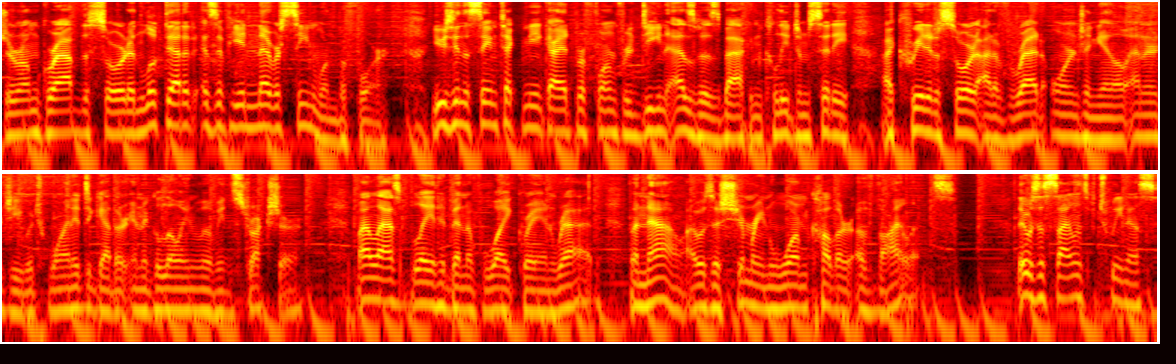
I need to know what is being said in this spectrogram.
Jerome grabbed the sword and looked at it as if he had never seen one before. Using the same technique I had performed for Dean Esbas back in Collegium City, I created a sword out of red, orange, and yellow energy which winded together in a glowing, moving structure. My last blade had been of white, gray, and red, but now I was a shimmering, warm color of violence. There was a silence between us,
